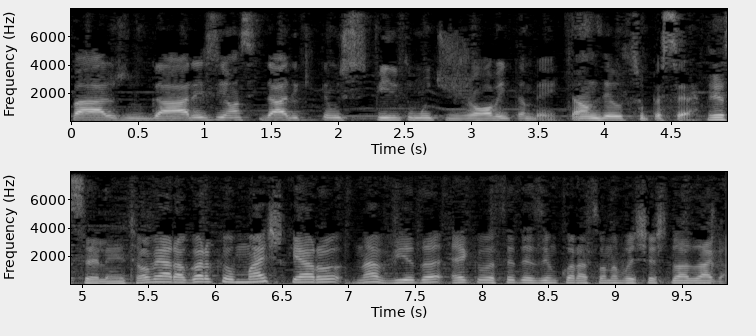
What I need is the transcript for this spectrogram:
vários lugares e é uma cidade que tem um espírito muito jovem também. Então deu super certo. Excelente. Homero, agora o que eu mais quero na vida é que você desenhe um coração na bochecha do Azaghal.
